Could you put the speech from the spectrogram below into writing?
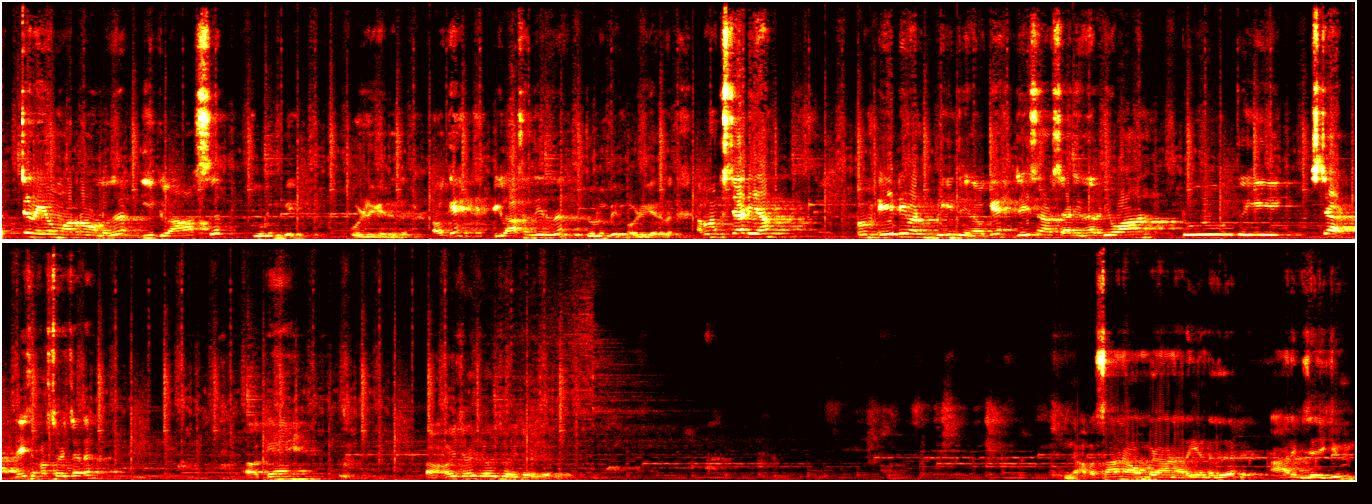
ഒറ്റ നിയമം മാത്രമുള്ളത് ഈ ഗ്ലാസ് തുളുമ്പി ഒഴുകരുത്. ഓക്കെ ഈ ഗ്ലാസ് എന്ത് ചെയ്യരുത്? തുളുമ്പി ഒഴുകരുത്. അപ്പൊ നമുക്ക് സ്റ്റാർട്ട് ചെയ്യാം. അപ്പം എ ടീം ആണ് ബിഗിൻ ചെയ്യുന്നത്. ഓക്കെ ജെയ്സൺ ആണ് സ്റ്റാർട്ട് ചെയ്യുന്നത്. Ready one two three start Jaison first ഒഴിച്ചാട്ടെ. ഓക്കെ ആ ഒഴിച്ചു ഒഴിച്ചു ഒഴിച്ചു ഒഴിച്ചു ഒഴിച്ചു. അവസാനം ആവുമ്പോഴാണ് അറിയേണ്ടത് ആര് വിജയിക്കും.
